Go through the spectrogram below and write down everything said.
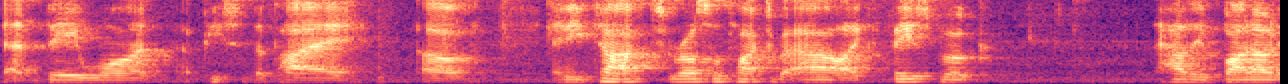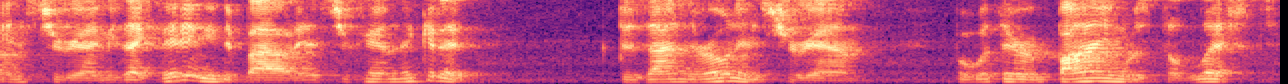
that they want a piece of the pie of. And he talked, Russell talked about how like Facebook, how they bought out Instagram. He's like, they didn't need to buy out Instagram. They could have designed their own Instagram but what they were buying was the list,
